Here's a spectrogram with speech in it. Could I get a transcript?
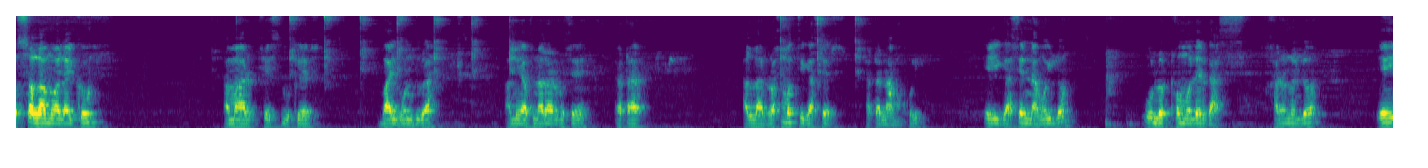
আসসালামু আলাইকুম। আমার ফেসবুকের ভাই বন্ধুরা, আমি আপনার কাছে একটা আল্লাহর রহমতি গাছের একটা নাম কই। এই গাছের নাম হইল উলট কমলের গাছ। কারণ হইল এই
